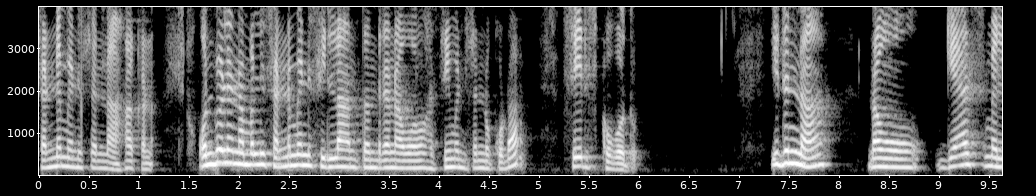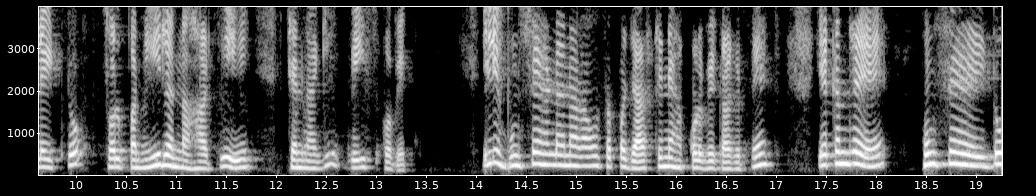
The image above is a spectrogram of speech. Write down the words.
ಸಣ್ಣ ಮೆಣಸನ್ನು ಹಾಕೋಣ. ಒಂದು ವೇಳೆ ನಮ್ಮಲ್ಲಿ ಸಣ್ಣ ಮೆಣಸು ಇಲ್ಲ ಅಂತಂದರೆ ನಾವು ಹಸಿ ಮೆಣಸನ್ನು ಕೂಡ ಸೇರಿಸ್ಕೋಬೋದು. ಇದನ್ನು ನಾವು ಗ್ಯಾಸ್ ಮೇಲೆ ಇಟ್ಟು ಸ್ವಲ್ಪ ನೀರನ್ನು ಹಾಕಿ ಚೆನ್ನಾಗಿ ಬೇಯಿಸ್ಕೋಬೇಕು. ಇಲ್ಲಿ ಹುಣಸೆ ಹಣ್ಣನ್ನು ನಾವು ಸ್ವಲ್ಪ ಜಾಸ್ತಿನೇ ಹಾಕ್ಕೊಳ್ಬೇಕಾಗತ್ತೆ ಯಾಕಂದರೆ ಹುಣಸೆ ಇದು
